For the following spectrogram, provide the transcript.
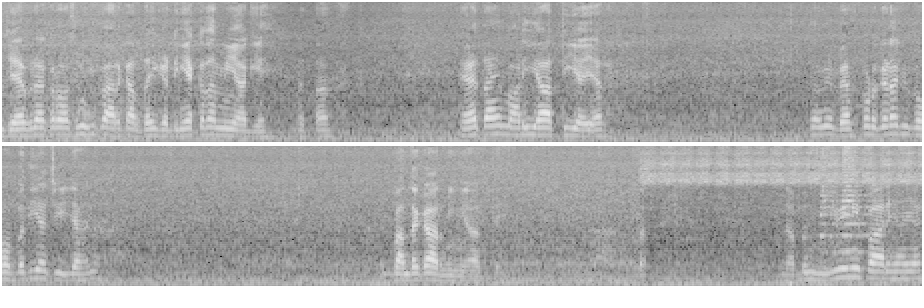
ਜੈਬਰਾ ਕ੍ਰਾਸਿੰਗ ਵੀ ਪਾਰ ਕਰਦਾ ਸੀ ਗੱਡੀਆਂ, ਇੱਕਦਮ ਹੀ ਆ ਗਈਆਂ ਤਾਂ ਹੈ ਤਾਂ ਇਹ ਮਾੜੀ ਆਦਤ ਆ ਯਾਰ। ਕਿਉਂਕਿ ਬਿਸਕੁਟ ਕਿਹੜਾ ਕੋਈ ਬਹੁਤ ਵਧੀਆ ਚੀਜ਼ ਆ ਹੈ ਨਾ ਬੰਦ ਕਰਨੀ ਆ ਤੇ। ਰੱਬ ਮੀਂਹ ਵੀ ਨਹੀਂ ਪਾ ਰਿਹਾ ਯਾਰ।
